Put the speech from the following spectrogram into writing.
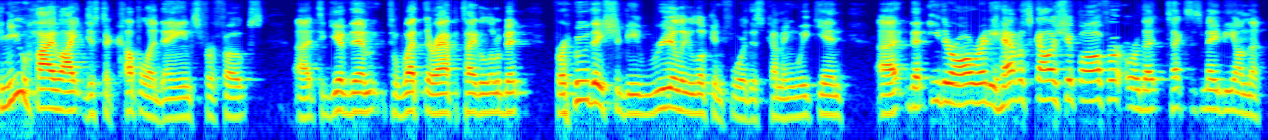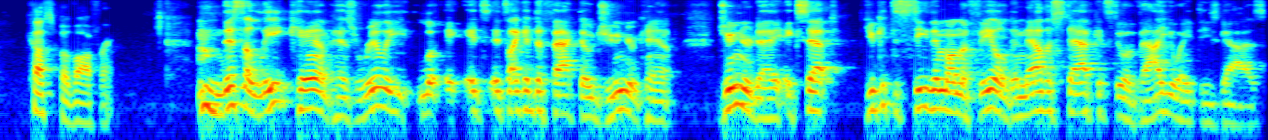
Can you highlight just a couple of names for folks uh, to give them to whet their appetite a little bit for who they should be really looking for this coming weekend uh, that either already have a scholarship offer or that Texas may be on the cusp of offering? this elite camp has really look it's it's like a de facto junior camp junior day except you get to see them on the field and now the staff gets to evaluate these guys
